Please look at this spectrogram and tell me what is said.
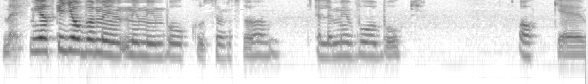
Nej, men jag ska jobba med, med min bok och sen så, eller med vår bok. Och eh,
